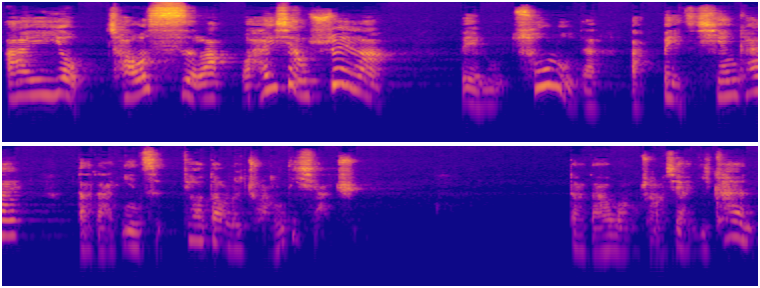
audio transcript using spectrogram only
哎呦，吵死了，我还想睡啦。贝鲁粗鲁的把被子掀开，达达因此掉到了床底下去。达达往床下一看，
